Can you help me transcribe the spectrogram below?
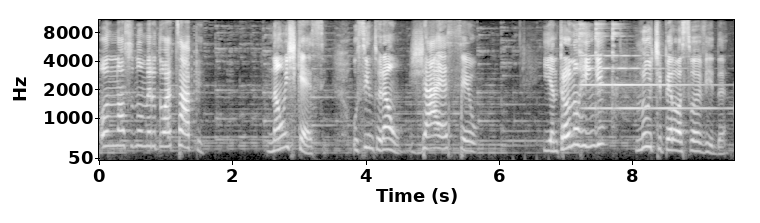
ou no nosso número do WhatsApp. Não esquece, o cinturão já é seu. E entrou no ringue? Lute pela sua vida.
